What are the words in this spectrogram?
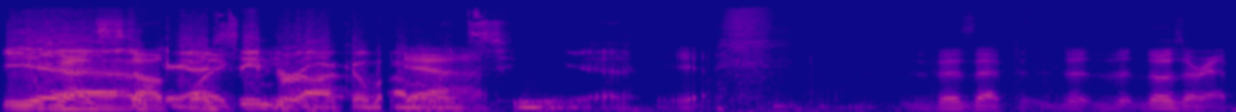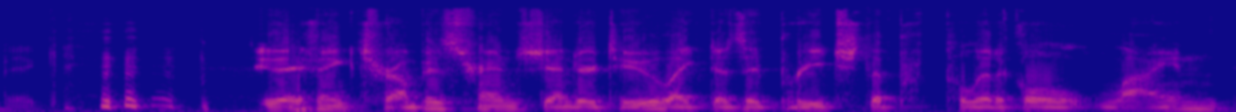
yeah, stop, okay. like, I've seen Barack Obama Yeah. ones too. Yeah. yeah. Those epic. Th- th- those are epic. Do they think Trump is transgender too? Like, does it breach the p- political line?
